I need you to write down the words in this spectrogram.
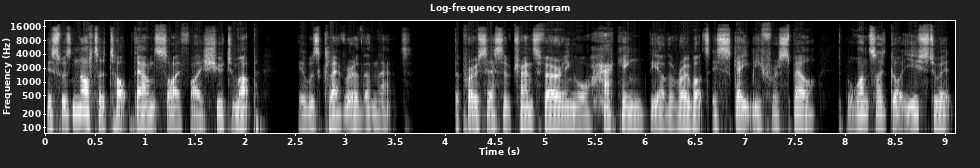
this was not a top down sci fi shoot 'em up, it was cleverer than that. The process of transferring or hacking the other robots escaped me for a spell, but once I'd got used to it,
